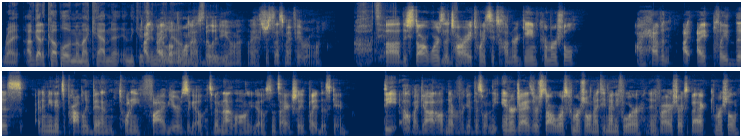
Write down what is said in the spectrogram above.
Right. I've got a couple of them in my cabinet in the kitchen. I right love the one that has Billy absolutely. Dee on it. It's just that's my favorite one. Oh, dude. Uh, the Star Wars Beautiful. Atari 2600 game commercial. I haven't. I, I played this, and I mean, it's probably been 25 years ago. It's been that long ago since I actually played this game. The oh my god, I'll never forget this one. The Energizer Star Wars commercial in 1994, Empire Strikes Back commercial.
